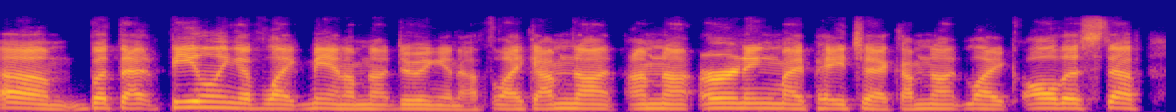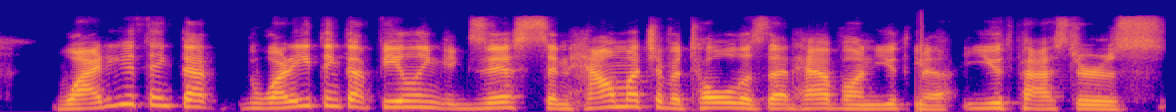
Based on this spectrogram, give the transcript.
Um, but that feeling of like, man, I'm not doing enough. Like I'm not, I'm not earning my paycheck. I'm not like all this stuff. Why do you think that? Why do you think that feeling exists, and how much of a toll does that have on youth youth pastors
